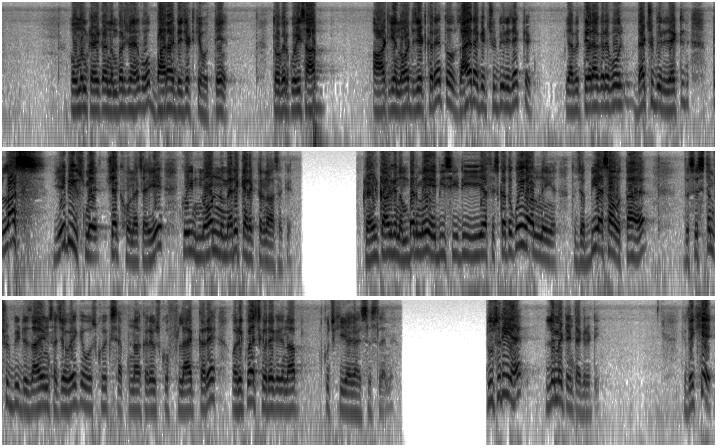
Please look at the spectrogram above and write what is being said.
عموماً کریڈٹ کارڈ نمبر جو ہے وہ بارہ ڈیجٹ کے ہوتے ہیں۔ تو اگر کوئی صاحب آٹھ یا نو ڈیجٹ کرے تو ظاہر ہے کہ اٹ شوڈ بی ریجیکٹڈ یا پھر تیرہ کرے وہ that should be rejected plus یہ بھی اس میں چیک ہونا چاہیے کوئی نان نومیرک کیریکٹر نہ آ سکے۔ کریڈٹ کارڈ کے نمبر میں A B C D E F اس کا تو کوئی کام نہیں ہے۔ تو جب بھی ایسا ہوتا ہے the system should be design such a کہ وہ اس کو ایکسپٹ نہ کرے، اس کو فلیگ کرے اور ریکویسٹ کرے کہ جناب کچھ کیا جائے اس سلسلے میں۔ دوسری ہے لمٹ انٹیگریٹی کہ دیکھیے،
